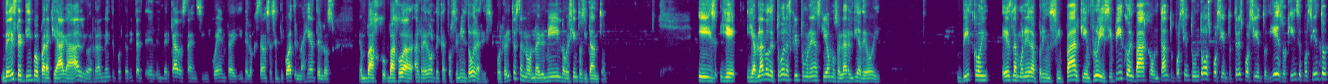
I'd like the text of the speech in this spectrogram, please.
de este tipo para que haga algo realmente, porque ahorita el, el- mercado está en 50 y de lo que estaba en 64, imagínate, los bajó, bajó a- alrededor de 14 mil dólares, porque ahorita están 9 mil 900 y tanto. Y, y, y hablando de todas las criptomonedas que íbamos a hablar el día de hoy, Bitcoin es la moneda principal que influye. Si Bitcoin baja un tanto por ciento, un 2%, 3%, 10 o 15%,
